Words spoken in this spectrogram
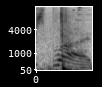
First blood.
